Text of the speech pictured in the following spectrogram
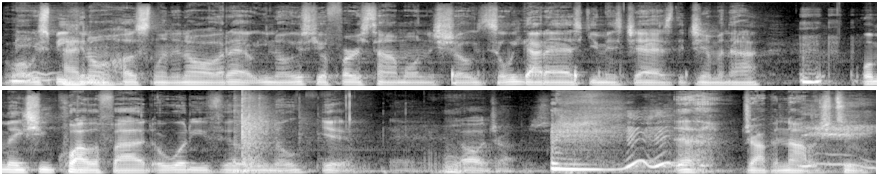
While we Yeah. speaking on hustling and all of that, you know, it's your first time on the show, so we gotta ask you, Miss Jazz, the Gemini, Mm-hmm. what makes you qualified, or what do you feel, you know, yeah, damn, we all dropping, Ugh, dropping knowledge too.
